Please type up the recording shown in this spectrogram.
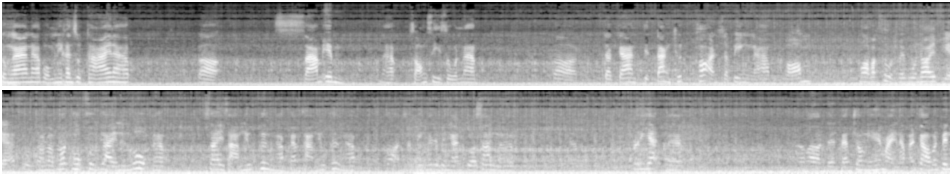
ส่งงานนะครับผมนี่คันสุดท้ายนะครับ ก็ 3M นะครับ 240 นะครับ ก็จัดการติดตั้งชุดข้ออันสปริงนะครับ พร้อมหม้อพักสูตรไฟบูนถ้อยเสียสูตรสำหรับรถ6สูบใหญ่หนึ่งลูกนะครับ ไส้3นิ้วครึ่งครับแป๊บ3นิ้วครึ่งนะครับข้ออันสปริงก็จะเป็นงานตัวสั้นนะครับเปรี้ยนะครับแล้วก็เดินแป๊บช่องนี้ให้ใหม่นะครับ อันเก่ามันเป็น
